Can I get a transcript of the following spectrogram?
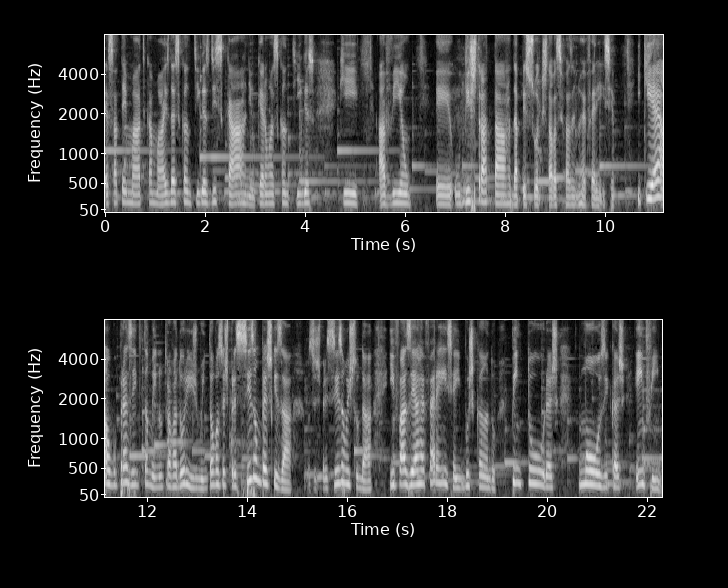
essa temática mais das cantigas de escárnio, que eram as cantigas que haviam é, o distratar da pessoa que estava se fazendo referência. E que é algo presente também no trovadorismo. Então vocês precisam pesquisar, vocês precisam estudar e fazer a referência, e buscando pinturas, músicas, enfim,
